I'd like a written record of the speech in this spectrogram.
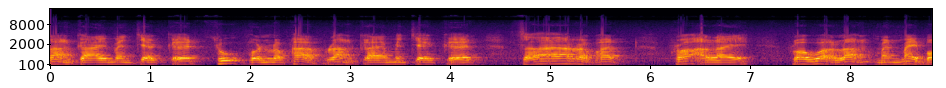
ร่างกายมันจะเกิดทุกพลภาพ ร่างกายมันจะเกิดสารพัดเพราะอะไร เพราะว่าร่างมันไม่บ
